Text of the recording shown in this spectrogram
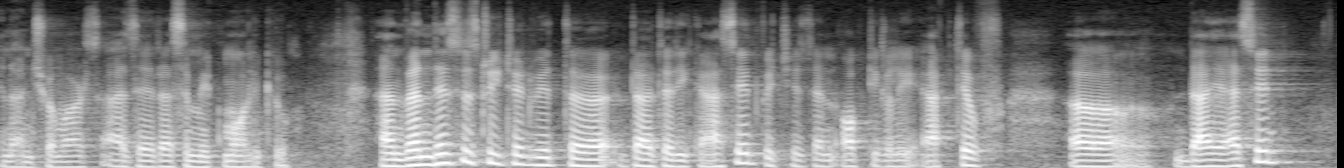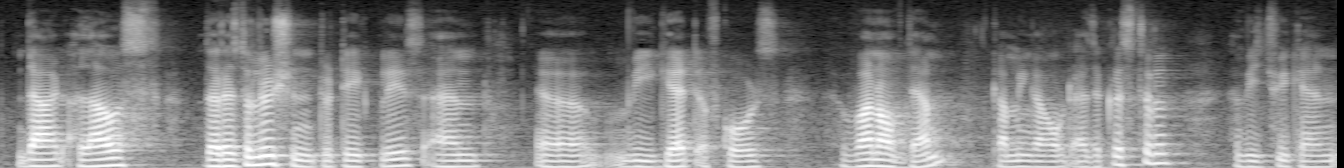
enantiomers as a racemic molecule. And when this is treated with uh, tartaric acid which is an optically active uh, diacid that allows the resolution to take place and uh, we get of course one of them coming out as a crystal which we can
